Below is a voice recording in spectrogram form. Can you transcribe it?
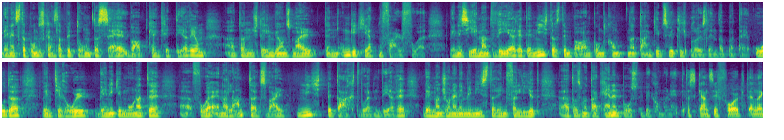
Wenn jetzt der Bundeskanzler betont, das sei überhaupt kein Kriterium, äh, dann stellen wir uns mal den umgekehrten Fall vor. Wenn es jemand wäre, der nicht aus dem Bauernbund kommt, na dann gibt es wirklich Brösel in der Partei. Oder wenn Tirol wenige Monate äh, vor einer Landtagswahl nicht bedacht worden wäre, wenn man schon eine Ministerin verliert, äh, dass man da keinen Posten bekommen hätte. Das Ganze folgt einer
